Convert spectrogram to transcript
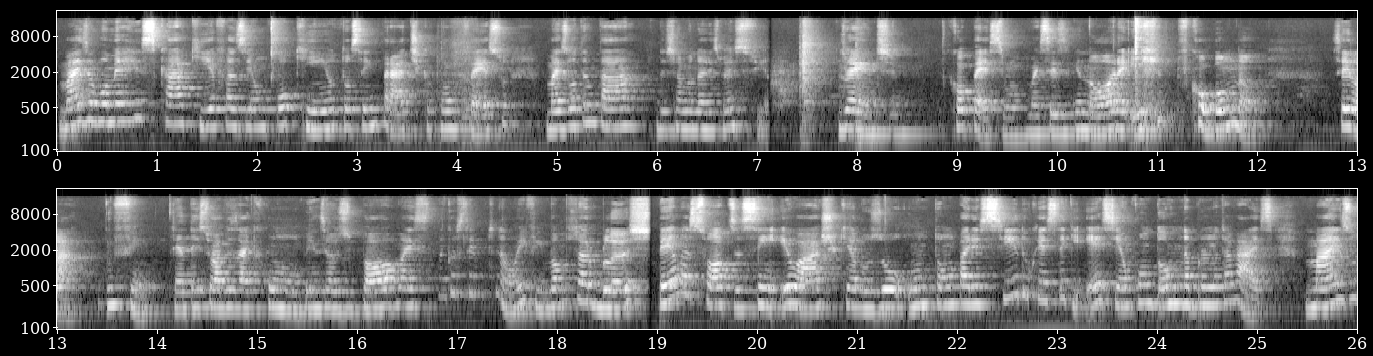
Mas eu vou me arriscar aqui a fazer um pouquinho. tô sem prática, confesso. Mas vou tentar deixar meu nariz mais fino. Gente, ficou péssimo. Mas vocês ignoram e ficou bom não. Sei lá, enfim, tentei suavizar aqui com um pincel de pó, mas não gostei muito não. Enfim, vamos para o blush. Pelas fotos, assim, eu acho que ela usou um tom parecido com esse daqui. Esse é um contorno da Bruna Tavares, mas o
